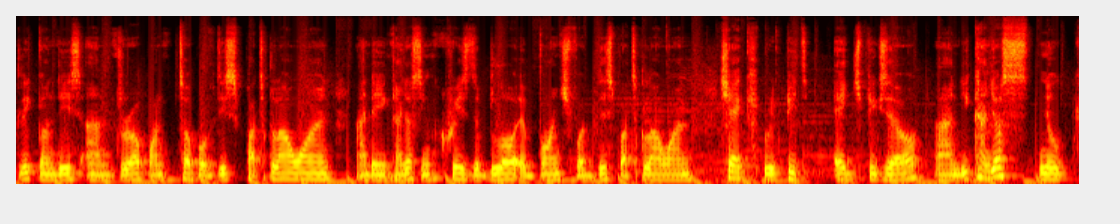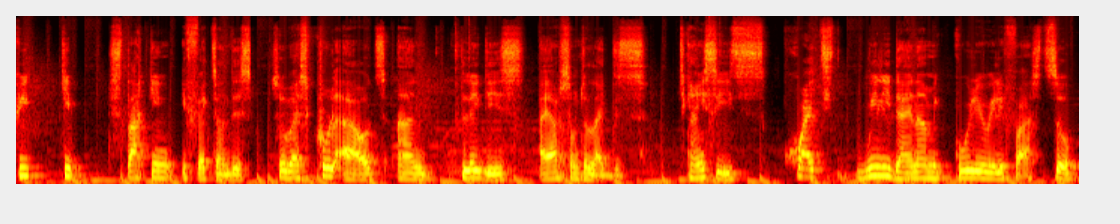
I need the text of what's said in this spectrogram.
click on this and drop on top of this particular one and then you can just increase the blur a bunch for this particular one. Check repeat edge pixel and you can just you know quick keep stacking effects on this. So if i scroll out and play this i have something like this. Can you see it's quite really dynamic, really, really fast. So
